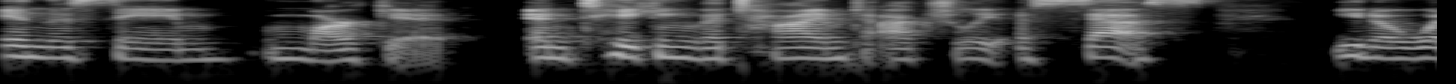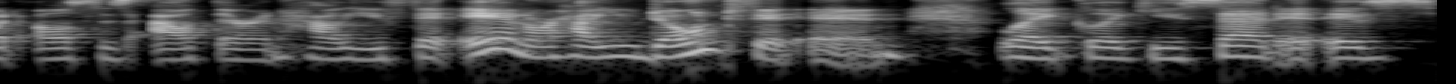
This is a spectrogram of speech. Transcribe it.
in the same market? And taking the time to actually assess you know what else is out there and how you fit in or how you don't fit in like like you said it is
